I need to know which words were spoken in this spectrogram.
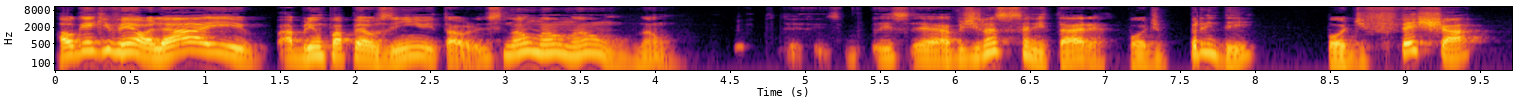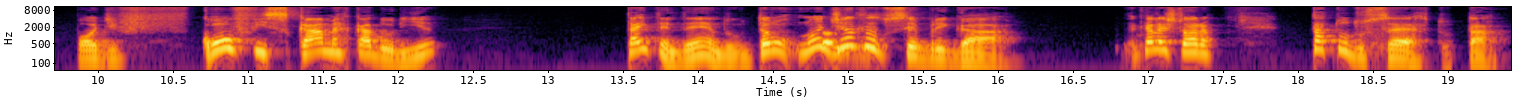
alguém que vem olhar e abrir um papelzinho e tal. Diz, não, não, não, não. É, a vigilância sanitária pode prender, pode fechar, pode confiscar a mercadoria. Tá entendendo? Então, não adianta você brigar. Aquela história, tá tudo certo, tá.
